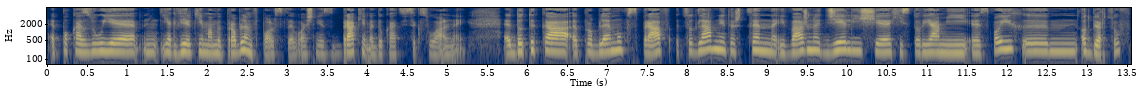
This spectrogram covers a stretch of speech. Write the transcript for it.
E, pokazuje, mm, jak wielki mamy problem w Polsce właśnie z brakiem edukacji seksualnej. E, dotyka problemów, spraw, co dla mnie też cenne i ważne, dzieli się historiami swoich odbiorców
